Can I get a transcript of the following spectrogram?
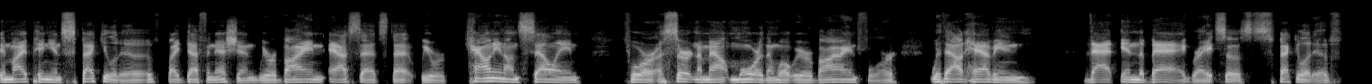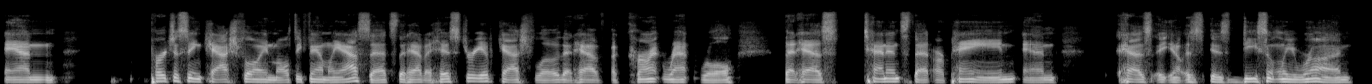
in my opinion speculative by definition we were buying assets that we were counting on selling for a certain amount more than what we were buying for without having that in the bag, right? So speculative and purchasing cash flowing multifamily assets that have a history of cash flow, that have a current rent roll, that has tenants that are paying and has you know is is decently run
